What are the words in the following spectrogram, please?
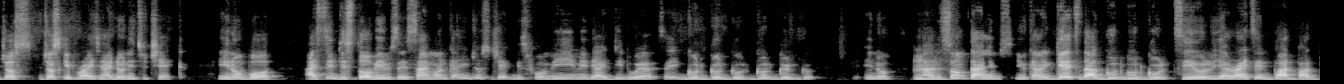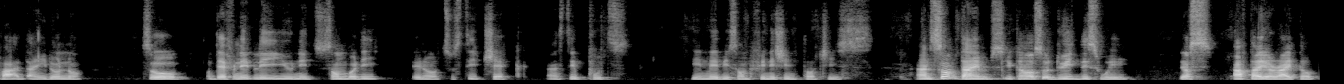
Just, just keep writing. I don't need to check." You know, but I still disturb him. Say, Simon, can you just check this for me? Maybe I did well. Say, good, good, good, good, good, good. You know, mm-hmm. and sometimes you can get that good, good, good till you're writing bad, bad, bad, and you don't know. So definitely, you need somebody, you know, to still check and still put in maybe some finishing touches. And sometimes you can also do it this way, just after your write up.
